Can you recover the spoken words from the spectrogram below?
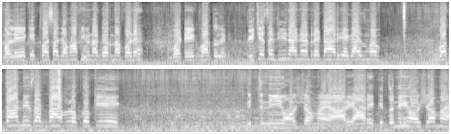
भले एक एक पैसा जमा क्यों ना करना पड़े बट एक बार तो लेनी। पीछे से जी नाइन हंड्रेड आ रही है गाइस मैं बता नहीं सकता आप लोग को कि कितनी औसम है यार। यार ये कितनी औसम है।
